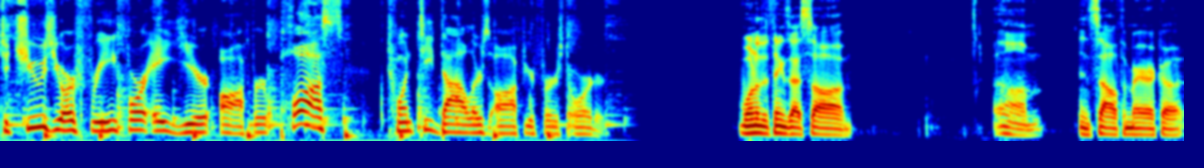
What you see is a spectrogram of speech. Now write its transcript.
to choose your free for a year offer plus $20 off your first order. One of the things I saw um, in South America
